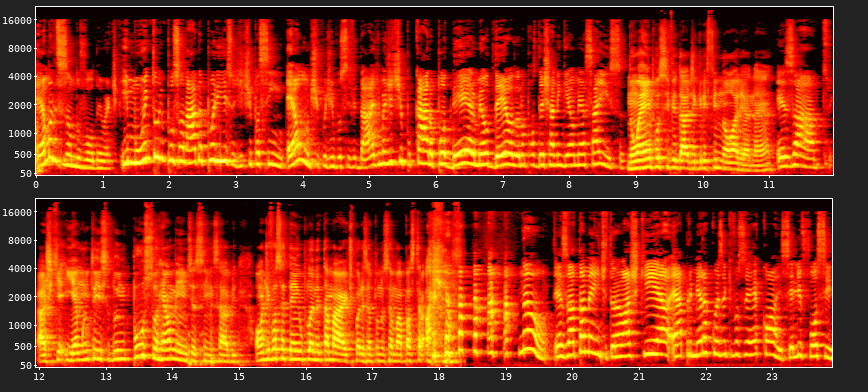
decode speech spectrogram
É uma decisão do Voldemort. E muito impulsionada por isso, de tipo assim, é um tipo de impulsividade, mas de tipo, cara, o poder, meu Deus, eu não posso deixar ninguém ameaçar isso. Não é impulsividade grifinória, né? Exato. Acho que, e é muito isso do impulso realmente, assim, sabe? Onde você tem o planeta Marte, por exemplo, no seu mapa astral. Não, exatamente. Então eu acho que é, é, a primeira coisa que você recorre. Se ele fosse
